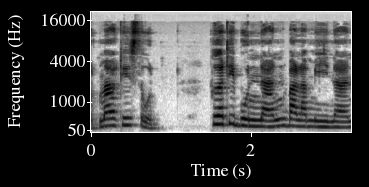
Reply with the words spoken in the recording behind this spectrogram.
ชน์มากที่สุด พื่อที่บุญนั้นบารมีนั้น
